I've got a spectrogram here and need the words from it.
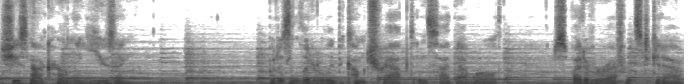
She is not currently using, but has literally become trapped inside that world, despite of her efforts to get out.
